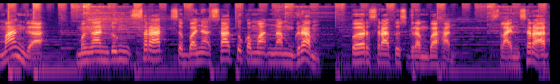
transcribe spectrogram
Mangga mengandung serat sebanyak 1,6 gram per 100 gram bahan. Selain serat,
